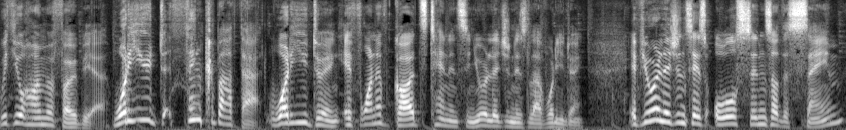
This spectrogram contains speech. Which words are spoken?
With your homophobia? What do you think about that? What are you doing? If one of God's tenets in your religion is love, what are you doing? If your religion says all sins are the same,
